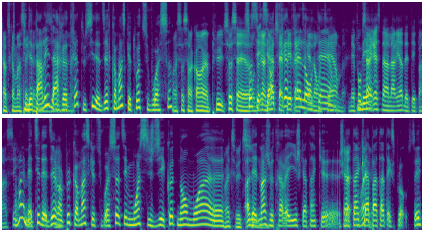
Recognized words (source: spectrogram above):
quand tu commences puis à de parler de la retraite aussi, de dire comment est-ce que toi, tu vois ça? Ouais, ça, c'est encore un plus. Ça, c'est Ça, c'est- un à autre très, chapitre très à très long long terme. terme. Mais il faut que ça reste dans l'arrière de tes pensées. Ouais, mais tu sais, de dire Ouais. un peu comment est-ce que tu vois ça. Tu sais, moi, si je dis, écoute, non, moi, euh, Ouais, tu veux honnêtement, je veux travailler jusqu'à temps que, jusqu'à Ah, temps que la patate explose. Tu sais.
